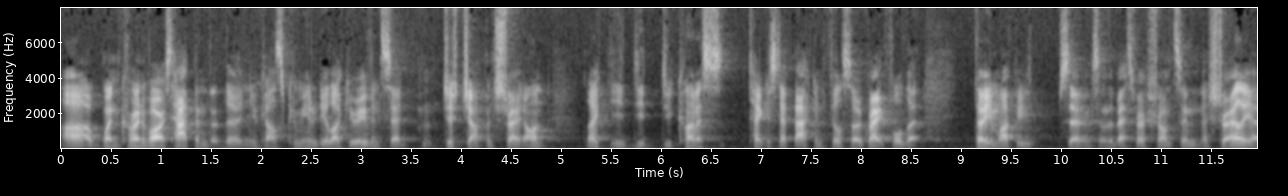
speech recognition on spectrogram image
uh, when coronavirus happened that the Newcastle community, like you even said, just jumping straight on. Like you, you, you kind of take a step back and feel so grateful that though you might be serving some of the best restaurants in Australia,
